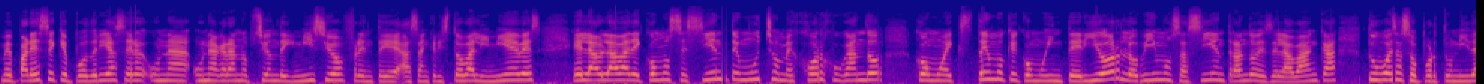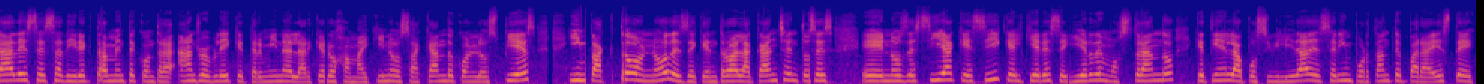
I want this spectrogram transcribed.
Me parece que podría ser una, una gran opción de inicio frente a San Cristóbal y Nieves. Él hablaba de cómo se siente mucho mejor jugando como extremo que como interior, lo vimos así entrando desde la banca, tuvo esas oportunidades, esa directamente contra Andrew Blake que termina el arquero jamaiquino sacando con los pies, impactó, ¿no? Desde que entró a la cancha, entonces eh, nos decía que sí, que él quiere seguir demostrando que tiene la posibilidad de ser importante para este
